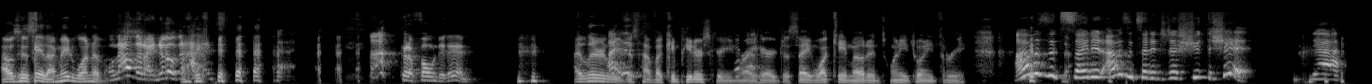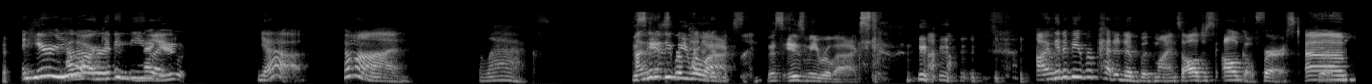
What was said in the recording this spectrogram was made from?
I was gonna say that I made one of them. Well, now that I know that, could have phoned it in. I literally I- just have a computer screen right here just saying what came out in 2023. I was excited. I was excited to just shoot the shit. Yeah. And here you I are giving me like, out. yeah, come on, relax. This I'm gonna is be me relaxed. This is me relaxed. I'm gonna be repetitive with mine, so I'll just I'll go first. Um,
